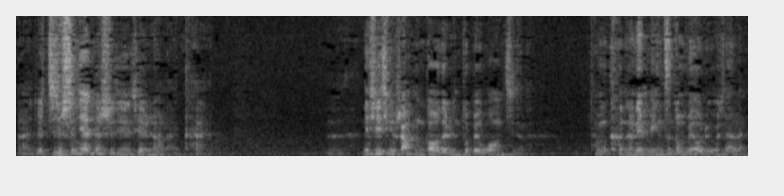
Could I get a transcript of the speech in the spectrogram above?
啊，就几十年的时间线上来看，嗯，那些情商很高的人都被忘记了，他们可能连名字都没有留下来，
